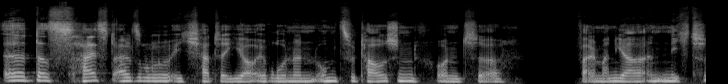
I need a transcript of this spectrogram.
Das heißt also, ich hatte hier Euronen umzutauschen und äh, weil man ja nicht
